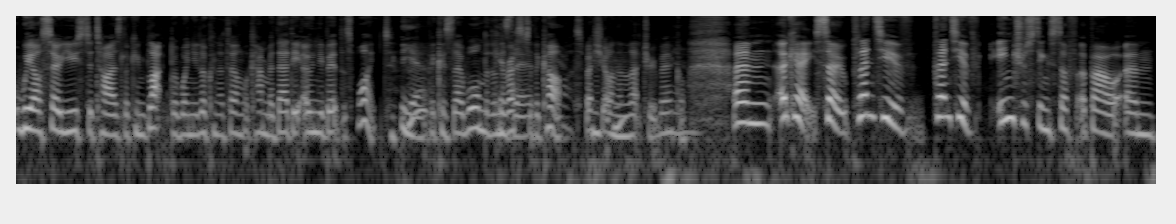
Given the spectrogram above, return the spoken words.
we are so used to tyres looking black, but when you look on the thermal camera, they're the only bit that's white. Yeah. because they're warmer than the rest of the car, yeah. especially on an electric vehicle. Um, okay, so plenty of plenty of interesting stuff about um,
